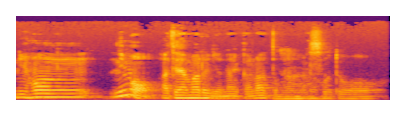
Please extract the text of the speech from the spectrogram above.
日本にも当てはまるんじゃないかなと思いますなるほ。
